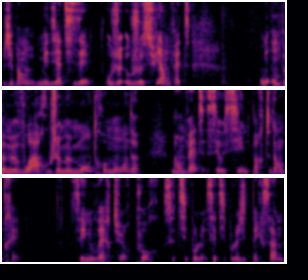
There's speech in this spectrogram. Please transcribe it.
j'ai pas médiatisé, où je, où je suis en fait, où on peut me voir, où je me montre au monde, ben en fait c'est aussi une porte d'entrée. C'est une ouverture pour ce typolo ces typologies de personnes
